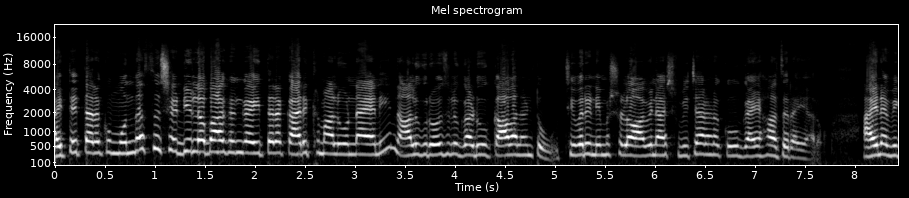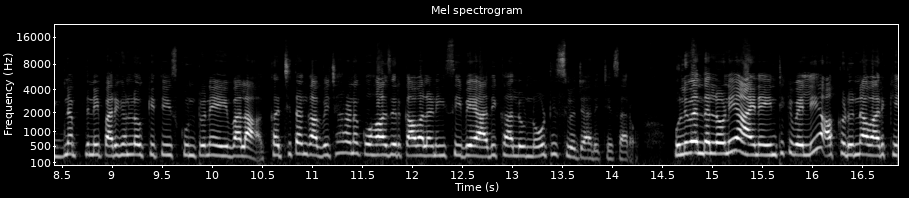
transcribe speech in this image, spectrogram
అయితే తనకు ముందస్తు షెడ్యూల్లో భాగంగా ఇతర కార్యక్రమాలు ఉన్నాయని నాలుగు రోజులు గడువు కావాలంటూ చివరి నిమిషంలో అవినాష్ విచారణకు గైహాజరయ్యారు. ఆయన విజ్ఞప్తిని పరిగణలోకి తీసుకుంటూనే ఇవాళ ఖచ్చితంగా విచారణకు హాజరు కావాలని సిబిఐ అధికారులు నోటీసులు జారీ చేశారు. పులివెందులోని ఆయన ఇంటికి వెళ్ళి అక్కడున్న వారికి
